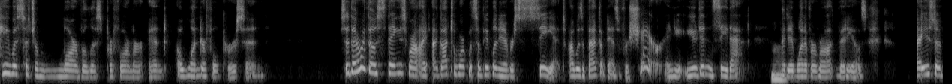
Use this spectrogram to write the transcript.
he was such a marvelous performer and a wonderful person. So there were those things where I, I got to work with some people and you never see it. I was a backup dancer for Cher and you, you didn't see that. Mm-hmm. I did one of her rock videos. I used to,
